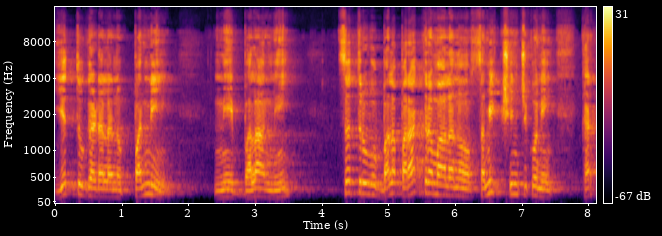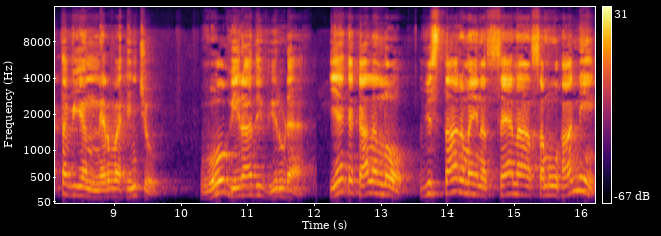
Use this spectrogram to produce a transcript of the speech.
ఎత్తుగడలను పన్ని నీ బలాన్ని శత్రువు బల పరాక్రమాలను సమీక్షించుకొని కర్తవ్యం నిర్వహించు. ఓ వీరాది వీరుడా ఏకకాలంలో విస్తారమైన సేనా సమూహాన్ని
